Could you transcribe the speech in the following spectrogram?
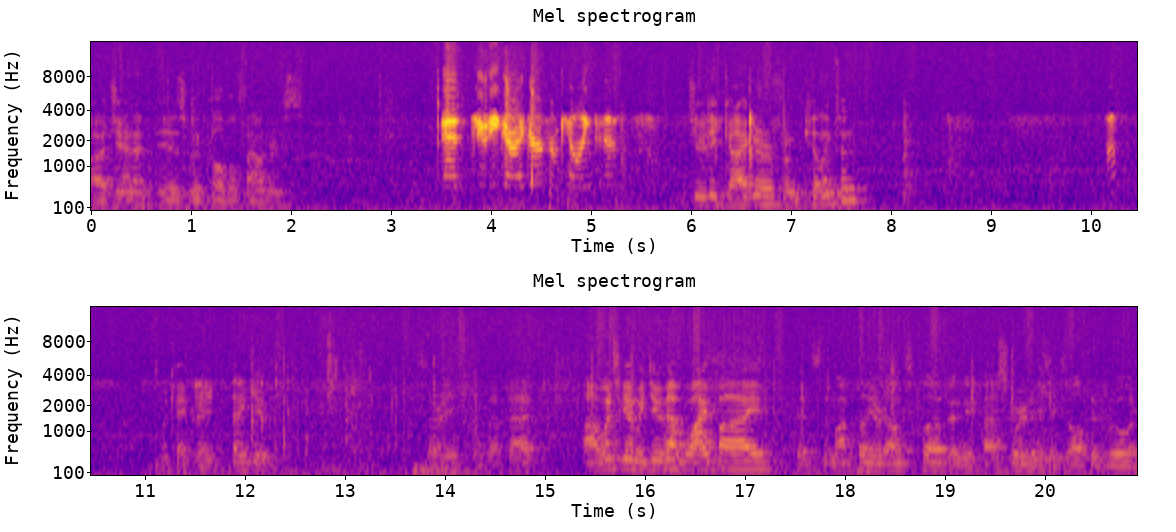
Uh, Janet is with GlobalFoundries. And Judy Geiger from Killington. Judy Geiger from Killington? Huh? Okay, great, thank you. Sorry about that. Uh, once again, we do have Wi-Fi. It's the Montpelier Elks Club, and the password is Exalted Ruler.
